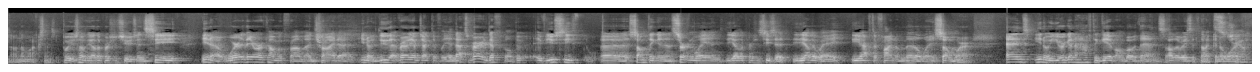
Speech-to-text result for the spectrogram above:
No, no moccasins. Put yourself in the other person's shoes and see, you know, where they were coming from, and try to, you know, do that very objectively. And that's very difficult. If you see uh, something in a certain way and the other person sees it the other way, you have to find a middle way somewhere. And you know, you're gonna have to give on both ends. Otherwise, it's not That's gonna work. true.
